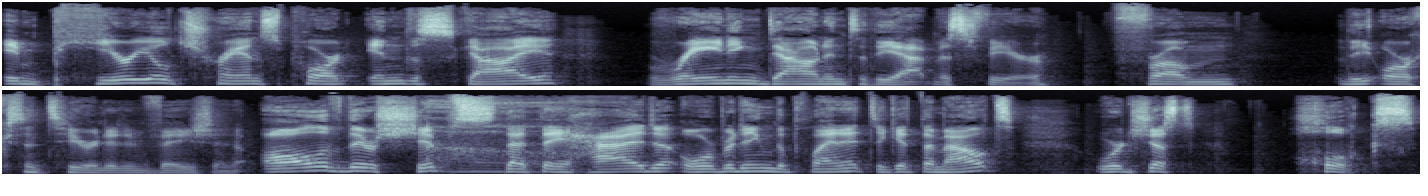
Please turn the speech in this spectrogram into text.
Imperial transport in the sky raining down into the atmosphere from the Orcs and Tyranid invasion. All of their ships that they had orbiting the planet to get them out were just hulks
